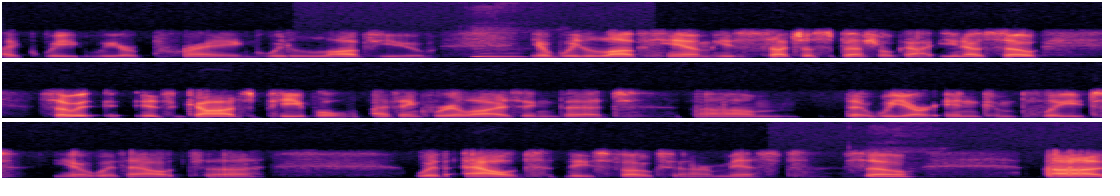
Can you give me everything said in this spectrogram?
like we we are praying. We love you. Mm-hmm. know, we love him. He's such a special guy. You know so so it, it's god's people i think realizing that um that we are incomplete you know without uh without these folks in our midst. So mm-hmm. uh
